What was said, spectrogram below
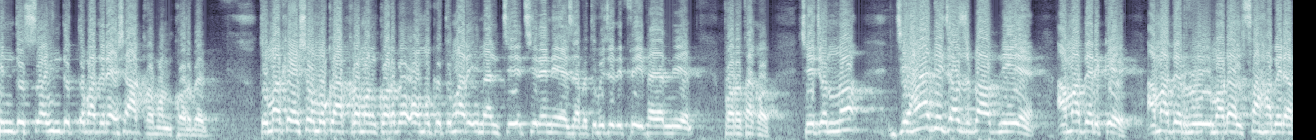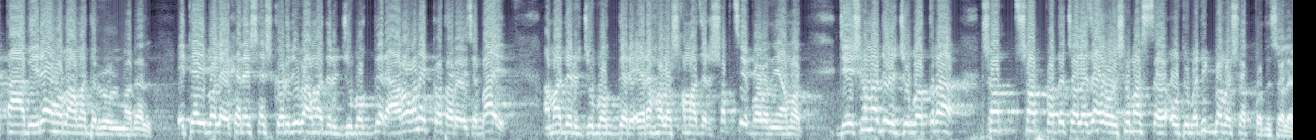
হিন্দুত্ব হিন্দুত্ববাদীরা এসে আক্রমণ করবে। তোমাকে এসে অমুকে আক্রমণ করবে, অমুকে তোমার ইমান ছিঁড়ে নিয়ে যাবে। তুমি যদি ফ্রি ফায়ার নিয়ে পড়ে থাকো। সেই জন্য জেহাদি জজবাব নিয়ে আমাদেরকে আমাদের রোল মডেল সাহাবিরা তাবিরা হবে আমাদের রোল মডেল এটাই বলে এখানে শেষ করে দিব। আমাদের যুবকদের আরও অনেক কথা রয়েছে। ভাই, আমাদের যুবকদের, এরা হলো সমাজের সবচেয়ে বড় নিয়ামত। যে সমাজের যুবকরা সৎ সৎ পথে চলে যায়, ওই সমাজটা অটোমেটিক ভাবে সৎ পথে চলে।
